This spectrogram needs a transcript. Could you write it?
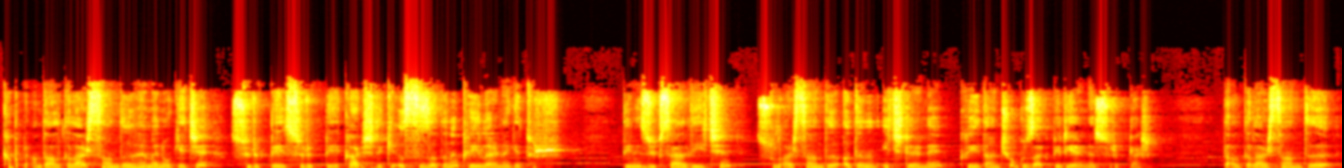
Kabaran dalgalar sandığı hemen o gece sürükleye sürükleye karşıdaki ıssız adanın kıyılarına götürür. Deniz yükseldiği için sular sandığı adanın içlerine kıyıdan çok uzak bir yerine sürükler. Dalgalar sandığı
